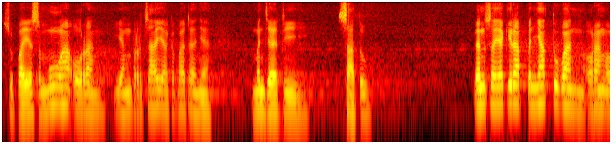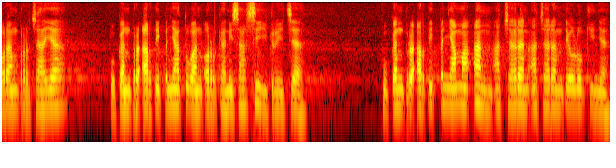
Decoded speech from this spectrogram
supaya semua orang yang percaya kepadanya menjadi satu. Dan saya kira penyatuan orang-orang percaya bukan berarti penyatuan organisasi gereja, bukan berarti penyamaan ajaran-ajaran teologinya.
